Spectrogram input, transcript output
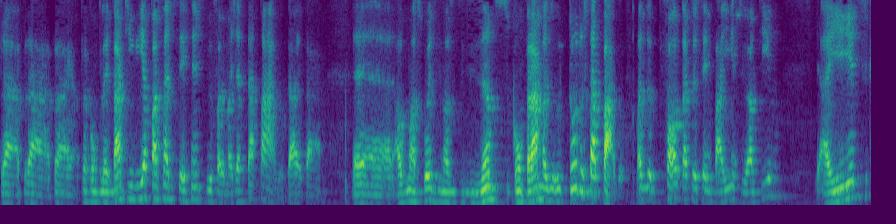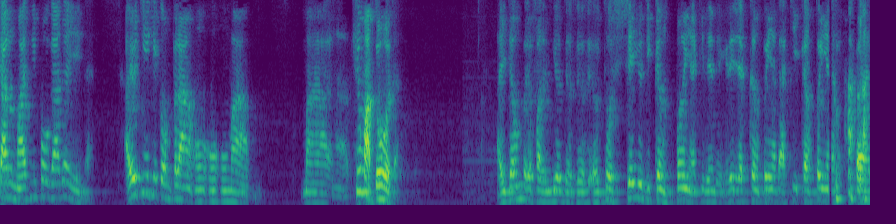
para completar, que iria passar de 600 mil. Eu falei, mas já está pago, tá? tá é, algumas coisas que nós precisamos comprar, mas tudo está pago. Mas falta acrescentar isso e aquilo. Aí eles ficaram mais empolgados aí, né? Aí eu tinha que comprar um, um, uma, uma filmadora. Aí então eu falei, meu Deus, eu estou cheio de campanha aqui dentro da igreja, campanha daqui, campanha para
